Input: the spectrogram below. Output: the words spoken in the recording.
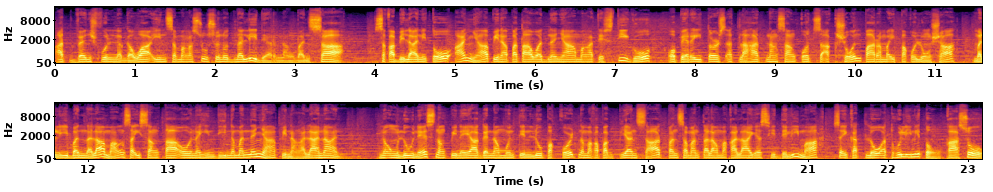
at vengeful na gawain sa mga susunod na lider ng bansa. Sa kabila nito, anya pinapatawad na niya ang mga testigo, operators at lahat ng sangkot sa aksyon para maipakulong siya maliban na lamang sa isang tao na hindi naman na niya pinangalanan. Noong lunes nang pinayagan ng Muntinlupa Court na makapagpiyansa at pansamantalang makalaya si De Lima sa ikatlo at huli nitong kaso.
